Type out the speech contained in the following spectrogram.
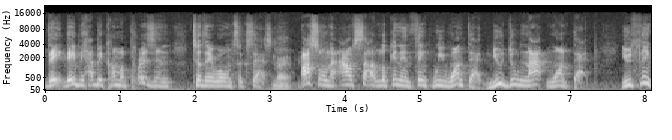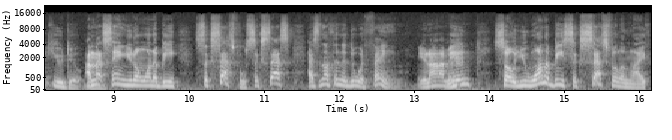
they they have become a prison to their own success. Right. Us on the outside looking and think we want that. You do not want that. You think you do. I'm mm-hmm. not saying you don't want to be successful. Success has nothing to do with fame. You know what I mean? So you want to be successful in life,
